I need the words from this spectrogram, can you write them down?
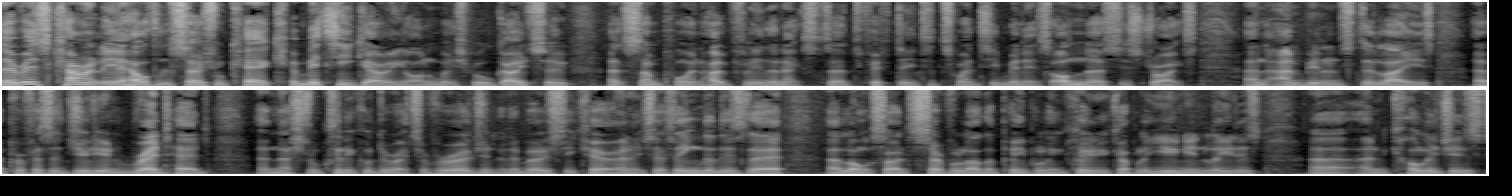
There is currently a health and social care committee going on, which we'll go to at some point, hopefully in the next uh, 15 to 20 minutes, on nurses' strikes and ambulance delays. Uh, Professor Julian Redhead, National Clinical Director for Urgent and Emergency Care at NHS England, is there alongside several other people, including a couple of union leaders uh, and colleges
